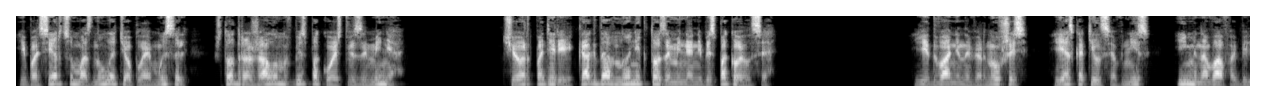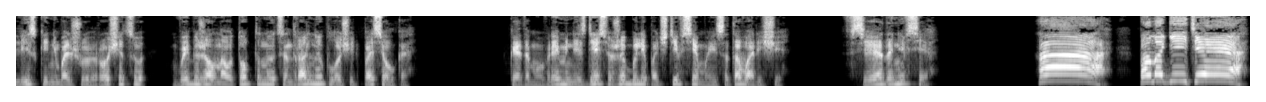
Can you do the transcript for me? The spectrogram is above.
и по сердцу мазнула теплая мысль, что дрожал он в беспокойстве за меня. Черт подери, как давно никто за меня не беспокоился. Едва не навернувшись, я скатился вниз и, миновав обелиск и небольшую рощицу, выбежал на утоптанную центральную площадь поселка. К этому времени здесь уже были почти все мои сотоварищи. Все, да не все. а, -а, -а Помогите!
